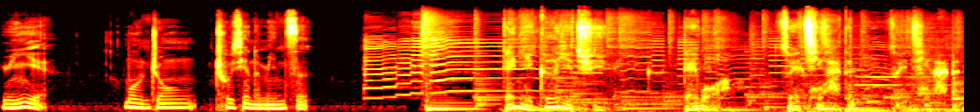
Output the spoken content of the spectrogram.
云野，梦中出现的名字。给你歌一曲，给我最亲爱的你，最亲爱的你。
